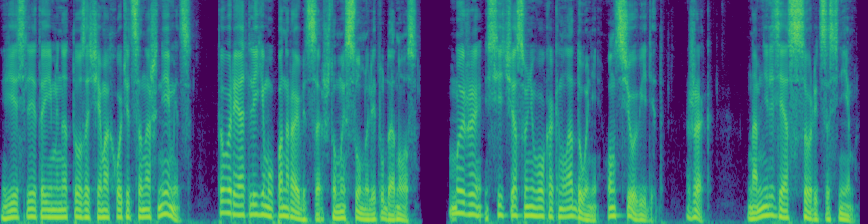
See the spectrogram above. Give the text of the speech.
«Если это именно то, зачем охотится наш немец, то вряд ли ему понравится, что мы сунули туда нос. Мы же сейчас у него как на ладони, он все видит. Жак, нам нельзя ссориться с ним».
